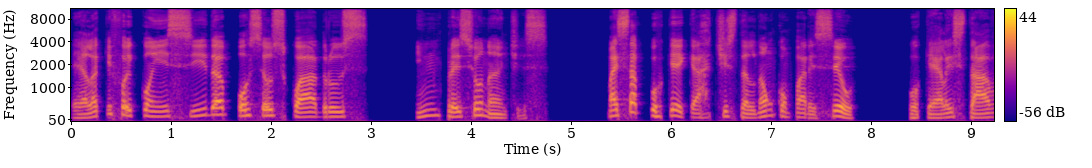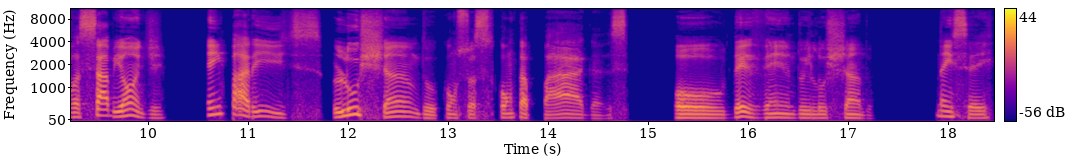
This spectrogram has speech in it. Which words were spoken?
ela que foi conhecida por seus quadros impressionantes. Mas sabe por que a artista não compareceu? Porque ela estava, sabe onde? Em Paris, luxando com suas contas pagas ou devendo e luxando? Nem sei.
